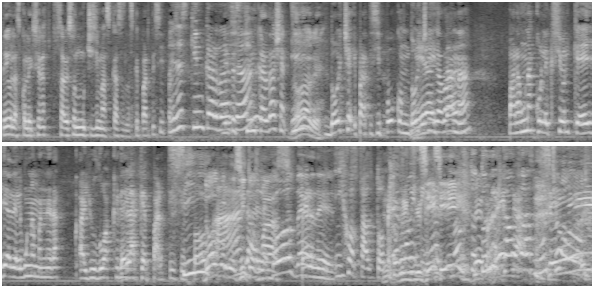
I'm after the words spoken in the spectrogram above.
Te digo, las colecciones, tú sabes, son muchísimas casas las que participan. Esa es Kim Kardashian. esta es Kim Kardashian. Y. Dolce, y participó con Dolce Mira, y Gabbana para una colección que ella de alguna manera ayudó a crear. De la que participó. Sí. Dos verdecitos Ándale, más. Dos Pero, verdes. hijos, Fausto, tú muy bien. Sí, sí. Fausto, tú Venga, recaudas mucho. sí.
